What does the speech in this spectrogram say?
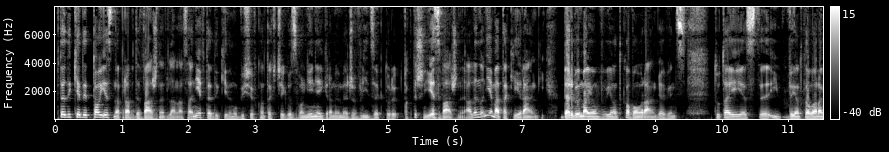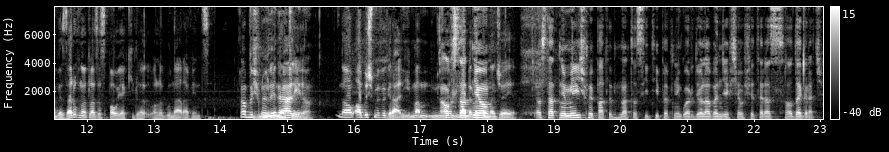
wtedy, kiedy to jest naprawdę ważne dla nas, a nie wtedy, kiedy mówi się w kontekście jego zwolnienia i gramy mecz w lidze, który faktycznie jest ważny, ale no nie ma takiej rangi. Derby mają wyjątkową rangę, więc tutaj jest y, i wyjątkową rangę zarówno dla zespołu, jak i dla Ole Gunnara, więc Obyśmy wygrali, no. No, obyśmy wygrali. Mam, ostatnio, mamy nadzieję. Ostatnio mieliśmy patent na to City, pewnie Guardiola będzie chciał się teraz odegrać.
